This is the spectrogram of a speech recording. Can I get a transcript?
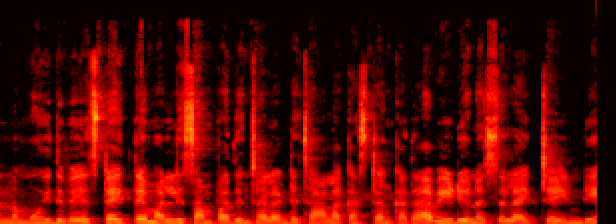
అన్నము ఇది వేస్ట్ అయితే మళ్ళీ సంపాదించాలి చేయాలంటే చాలా కష్టం కదా. వీడియో నచ్చితే లైక్ చేయండి.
